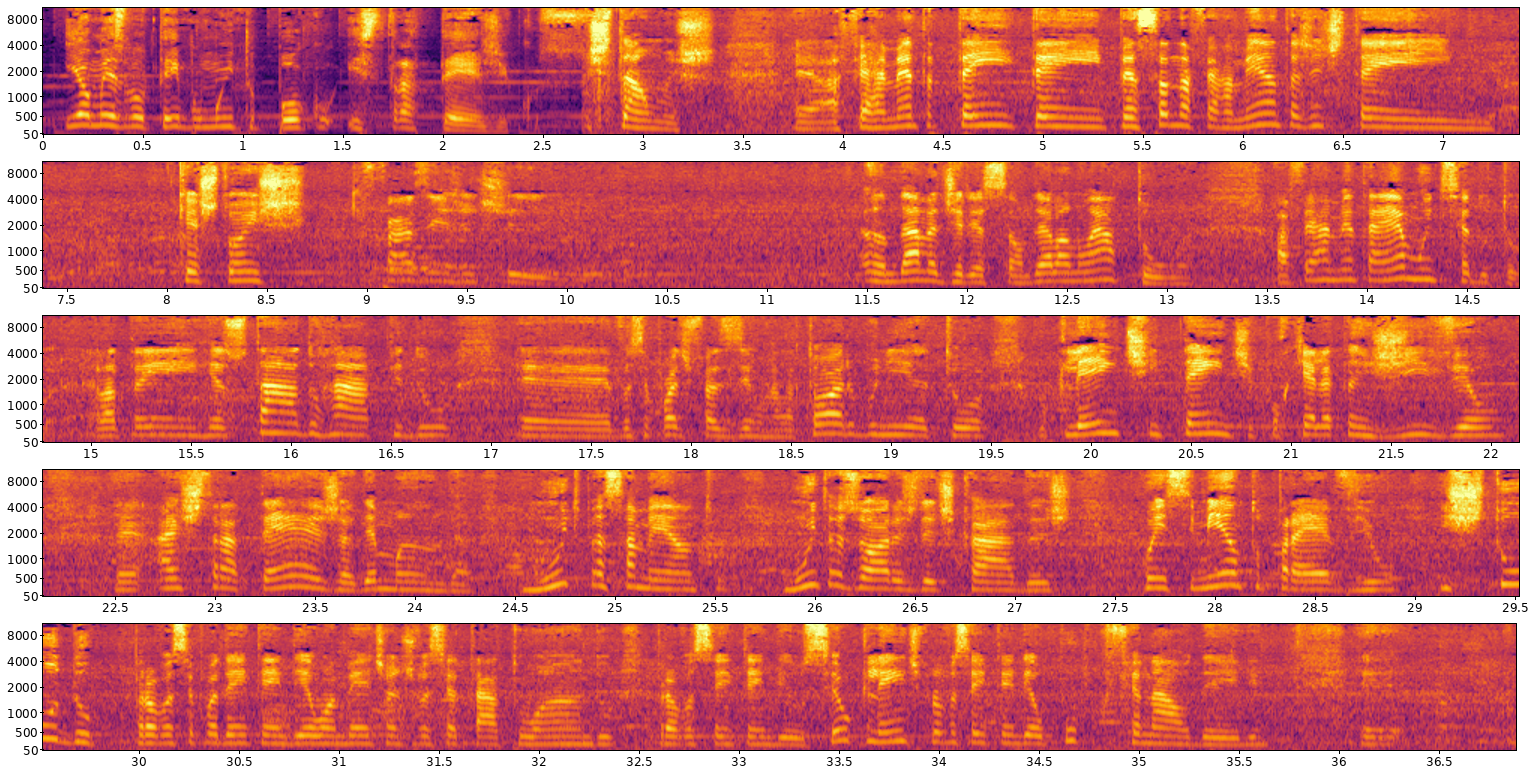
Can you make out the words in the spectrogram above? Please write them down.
e ao mesmo tempo muito pouco estratégicos. Estamos. É, a ferramenta tem, tem. Pensando na ferramenta, a gente tem questões que fazem a gente andar na direção dela não é à toa. A ferramenta é muito sedutora. Ela tem resultado rápido, é, você pode fazer um relatório bonito, o cliente entende porque ela é tangível. É, a estratégia demanda muito pensamento, muitas horas dedicadas, conhecimento prévio, estudo para você poder entender o ambiente onde você está atuando, para você entender o seu cliente, para você entender o público final dele. É,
